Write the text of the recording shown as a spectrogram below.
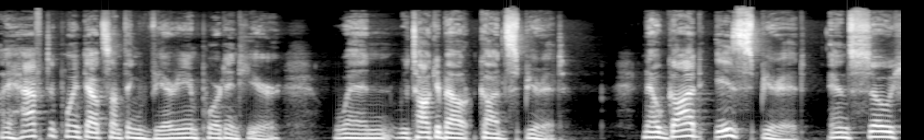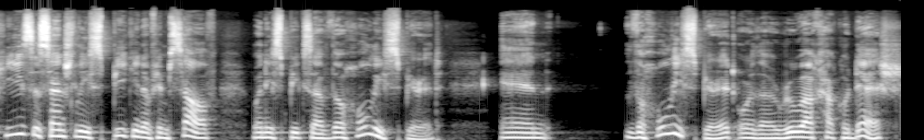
I have to point out something very important here when we talk about God's spirit. Now, God is spirit, and so he's essentially speaking of himself when he speaks of the Holy Spirit. And the Holy Spirit, or the Ruach HaKodesh,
